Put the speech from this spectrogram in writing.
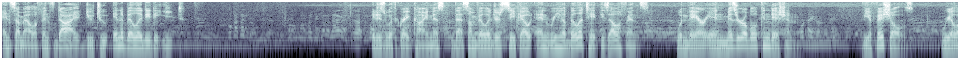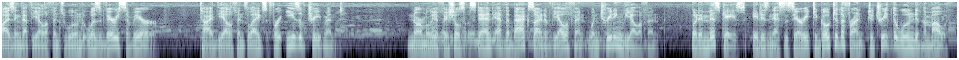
and some elephants die due to inability to eat. It is with great kindness that some villagers seek out and rehabilitate these elephants when they are in miserable condition. The officials, realizing that the elephant's wound was very severe, tied the elephant's legs for ease of treatment. Normally, officials stand at the backside of the elephant when treating the elephant, but in this case, it is necessary to go to the front to treat the wound in the mouth.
